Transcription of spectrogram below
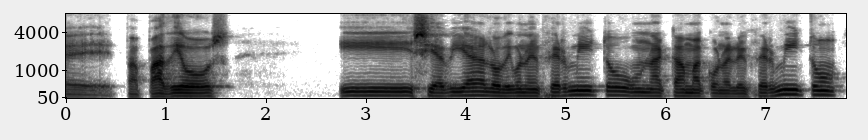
eh, Papá Dios, y si había lo de un enfermito, una cama con el enfermito,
